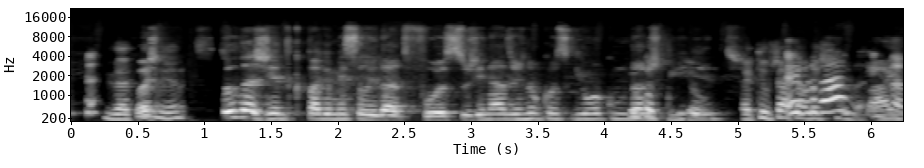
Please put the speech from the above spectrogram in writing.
Exatamente. se toda a gente que paga mensalidade fosse, os ginásios não conseguiam acomodar Não os clientes. Aquilo já É estava verdade, a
